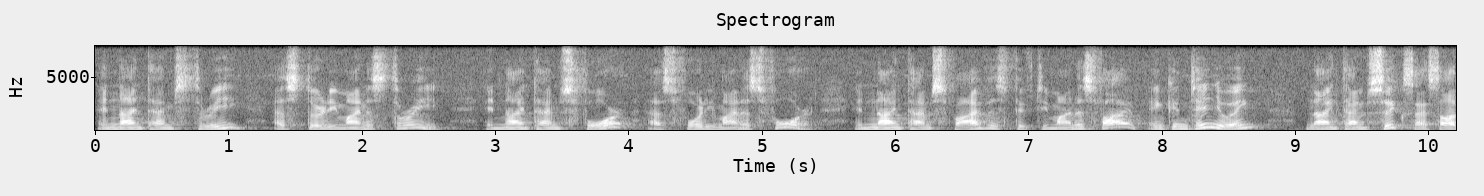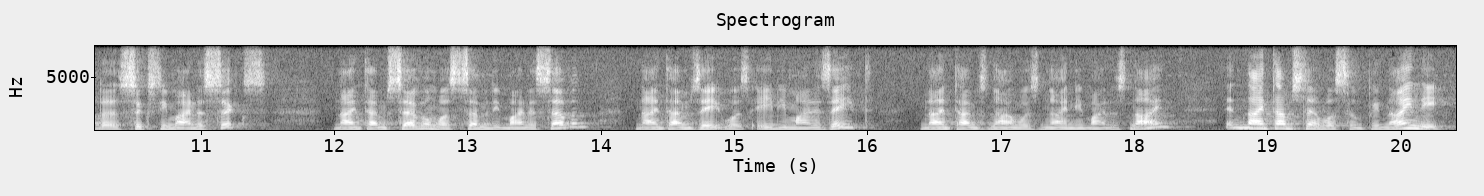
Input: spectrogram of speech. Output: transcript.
and 9 times 3 as 30 minus 3, and 9 times 4 as 40 minus 4, and 9 times 5 is 50 minus 5. And continuing, 9 times 6 I saw that as 60 minus 6, 9 times 7 was 70 minus 7, 9 times 8 was 80 minus 8, 9 times 9 was 90 minus 9, and 9 times 10 was simply 90.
